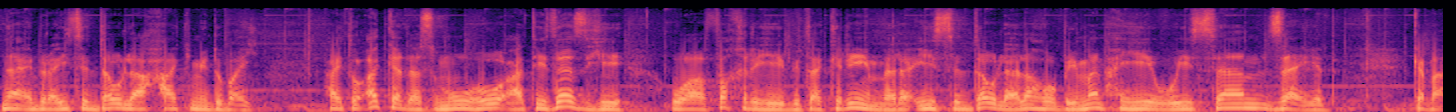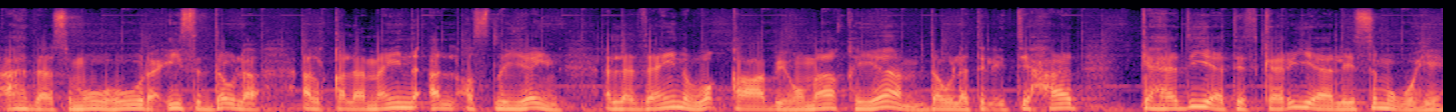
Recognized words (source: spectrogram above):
نائب رئيس الدولة حاكم دبي حيث أكد سموه اعتزازه وفخره بتكريم رئيس الدولة له بمنحه وسام زايد. كما أهدى سموه رئيس الدولة القلمين الأصليين اللذين وقع بهما قيام دولة الاتحاد كهدية تذكارية لسموه.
